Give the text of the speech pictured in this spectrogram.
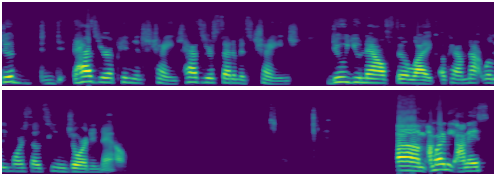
Did has your opinions changed? Has your sentiments changed? Do you now feel like okay, I'm not really more so Team Jordyn now? Um, I'm gonna be honest.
